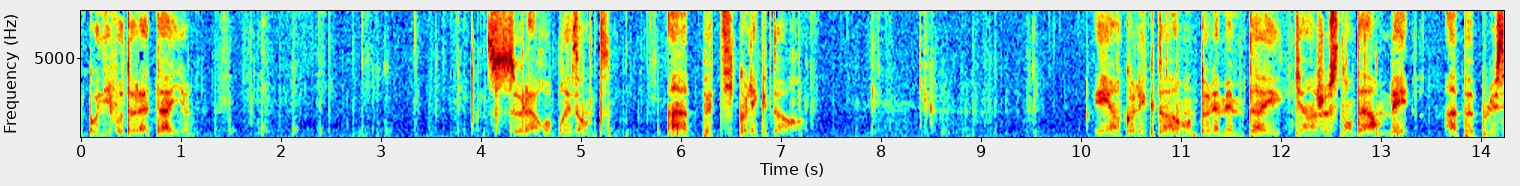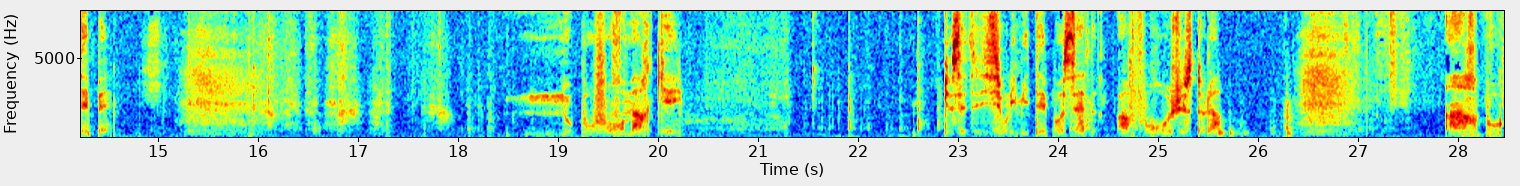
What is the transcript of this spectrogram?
qu'au niveau de la cela représente un petit collector. Et un collector de la même taille qu'un jeu standard mais un peu plus épais. Nous pouvons remarquer que cette édition limitée possède un fourreau juste là, un artbook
